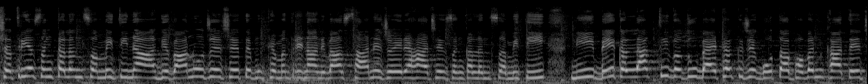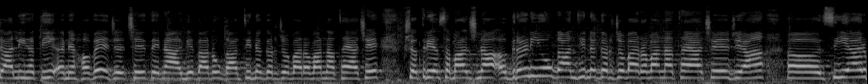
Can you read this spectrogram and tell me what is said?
ક્ષત્રિય સંકલન સમિતિના આગેવાનો જે છે તે મુખ્યમંત્રીના નિવાસ સ્થાને જઈ રહ્યા છે. સંકલન સમિતિની બે કલાકથી વધુ બેઠક જે ગોતા ભવન ખાતે ચાલી હતી અને હવે જે છે તેના આગેવાનો ગાંધીનગર જવા રવાના થયા છે. ક્ષત્રિય સમાજના અગ્રણીઓ ગાંધીનગર જવા રવાના થયા છે. જ્યાં સી આર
